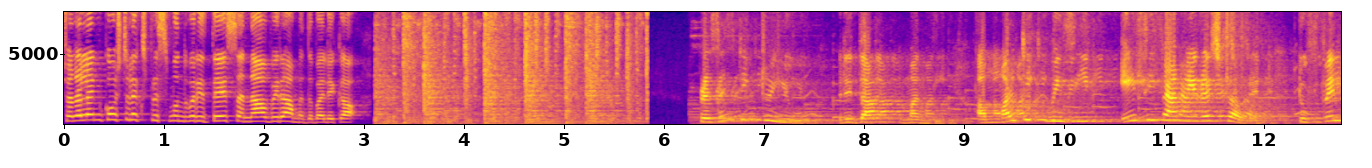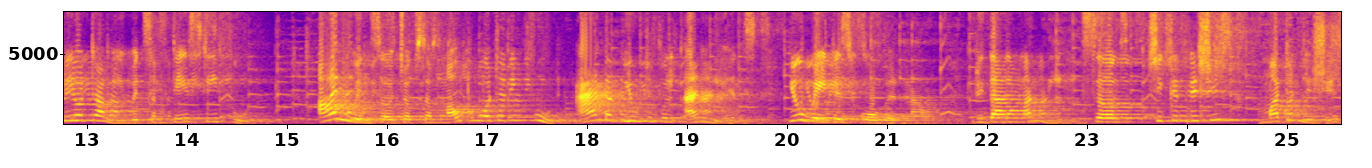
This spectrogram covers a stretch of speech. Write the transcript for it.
ಚಾನೆಲ್ ನೈನ್ ಕೋಸ್ಟಲ್ ಎಕ್ಸ್ಪ್ರೆಸ್ ಮುಂದುವರಿಯುತ್ತೆ ಸಣ್ಣ ವಿರಾಮದ ಬಳಿಕ presenting to you Ridan Mandi, a multi-cuisine AC family restaurant to fill your tummy with some tasty food. Are you in search of some mouth-watering food and a beautiful ambience? Your wait is over now. Ridan Mandi serves chicken dishes, mutton dishes,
